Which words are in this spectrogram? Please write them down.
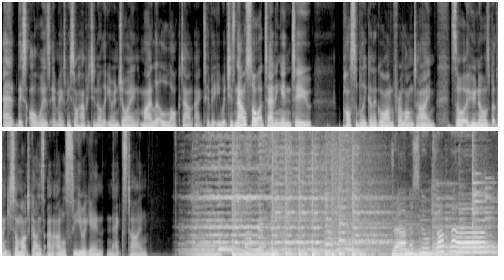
Uh, this always it makes me so happy to know that you're enjoying my little lockdown activity, which is now sort of turning into possibly going to go on for a long time. So who knows? But thank you so much, guys, and I will see you again next time. Drama school dropout.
